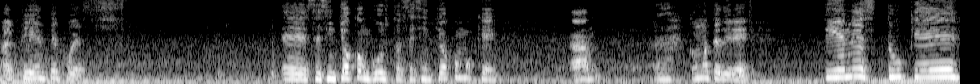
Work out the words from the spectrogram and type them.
al cliente pues eh, se sintió con gusto, se sintió como que, ah, ¿cómo te diré? Tienes tú que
